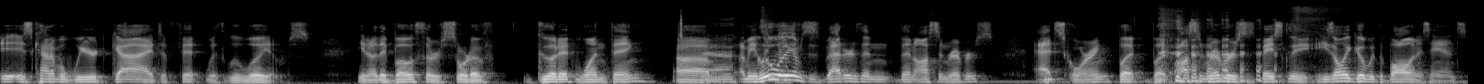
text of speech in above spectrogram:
is kind of a weird guy to fit with Lou Williams. You know, they both are sort of good at one thing. Um, Yeah, I mean, Lou Williams is better than than Austin Rivers at scoring, but but Austin Rivers is basically he's only good with the ball in his hands.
